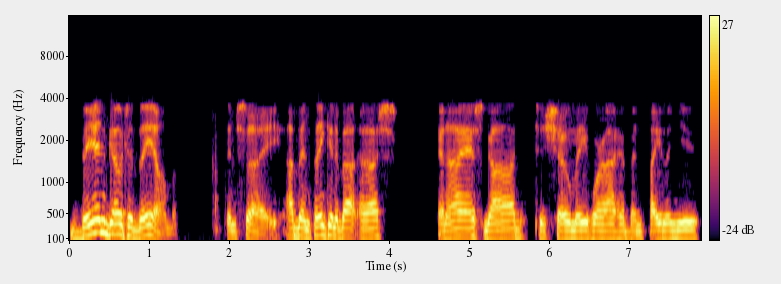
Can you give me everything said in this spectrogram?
Then go to them and say, I've been thinking about us, and I asked God to show me where I have been failing you.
